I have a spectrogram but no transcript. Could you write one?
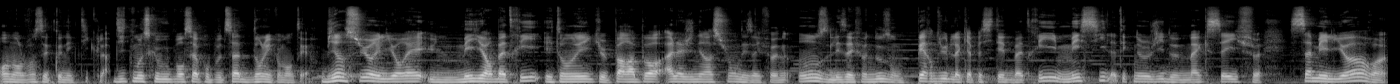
en enlevant cette connectique là Dites-moi ce que vous pensez à propos de ça dans les commentaires. Bien sûr, il y aurait une meilleure batterie, étant donné que par rapport à la génération des iPhone 11, les iPhone 12 ont perdu de la capacité de batterie, mais si la technologie de MagSafe s'améliore,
